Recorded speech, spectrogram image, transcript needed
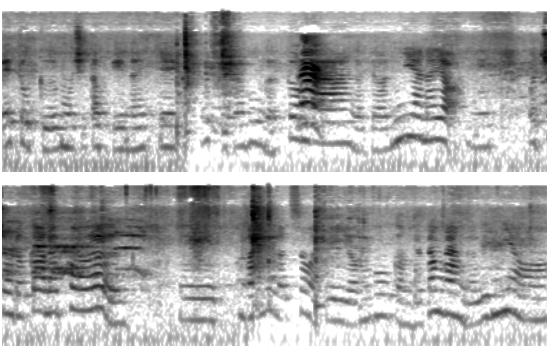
bé tụ cứ một chiếc tàu kia này chơi cái thứ cho hung người tuôn ra người cho nhia nó dọ và cho nó con nó thôi thì gắn là sau thì giống hung cần cái tông gan người lính nhiều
